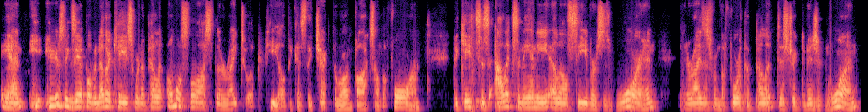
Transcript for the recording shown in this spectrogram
And here's an example of another case where an appellant almost lost their right to appeal because they checked the wrong box on the form. The case is Alex and Ani LLC versus Warren, it arises from the Fourth Appellate District Division One.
